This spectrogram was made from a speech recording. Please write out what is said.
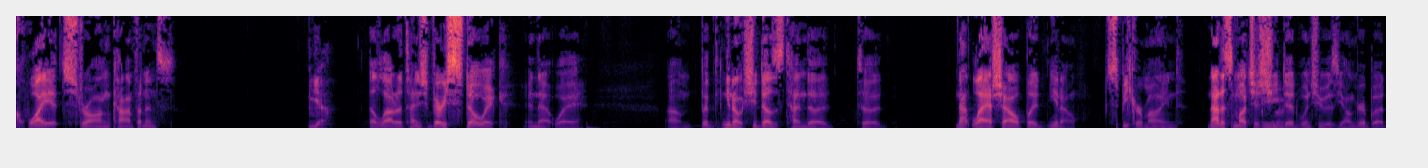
quiet, strong confidence. Yeah. a lot of times. She's very stoic in that way. Um, but you know, she does tend to to not lash out, but you know, speak her mind. Not as much as she Mhm. did when she was younger, but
